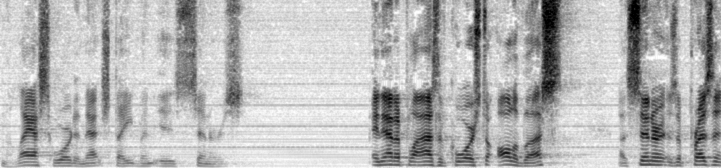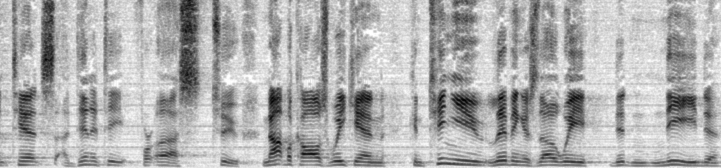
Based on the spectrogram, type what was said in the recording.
and the last word in that statement is sinners. And that applies, of course, to all of us. A sinner is a present tense identity for us, too. Not because we can continue living as though we didn't need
